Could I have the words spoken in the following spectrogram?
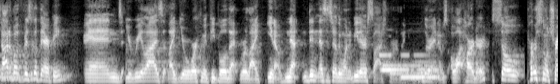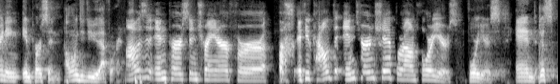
thought about physical therapy and you realize that like you were working with people that were like, you know, ne- didn't necessarily want to be there, slash were like older and it was a lot harder. So personal training in person, how long did you do that for? I was an in-person trainer for, if you count the internship, around four years. Four years. And just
